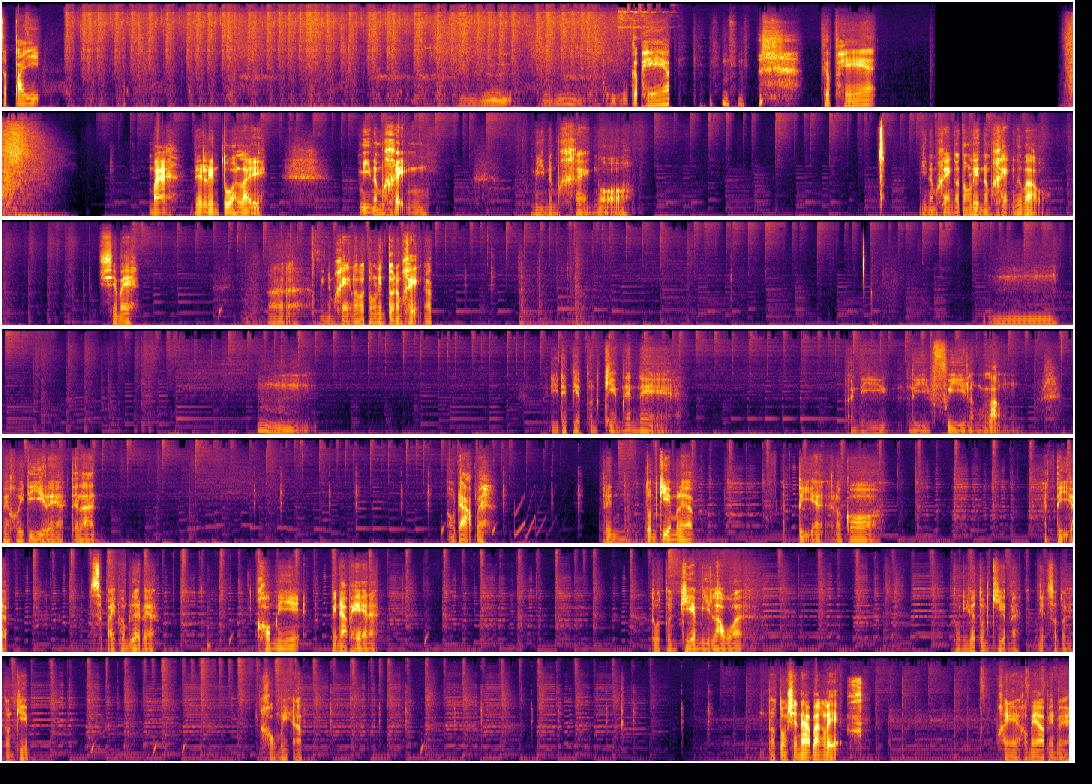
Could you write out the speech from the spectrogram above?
สไปร์โอ้โหเกือบแพ้ครับเกือบแพ้มา ได้เล่นตัวอะไร มีน้ำแข็ง มีน้ำแข็งเหรอ มีน้ำแข็งก็ต้องเล่นน้ำแข็งหรือเปล่า ใช่ไหมอ่า มีน้ำแข็งแล้วก็ต้องเล่นตัวน้ำแข็งครับ อืม อืม อันนี้ได้เปรียบต้นเกมแน่ ๆ อันนี้รีฟรีหลัง ๆ ไม่ค่อยดีเลยอะแต่ละอัน เอาดาบไหมเล่นต้นเกมมาแล้วครับอันติฮะแล้วก็อันติครับ สไปเพิ่มเลือดไปฮะคอมนี้ไม่น่าแพ้นะ ตัวต้นเกมมีเราอะตัวนี้ก็ต้นเกมนะ เนี่ยสองตัวนี้ต้นเกม เขาไม่อัพ เราต้องชนะบ้างแหละใครเนี่ยเขาไม่อัพเห็นไหม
